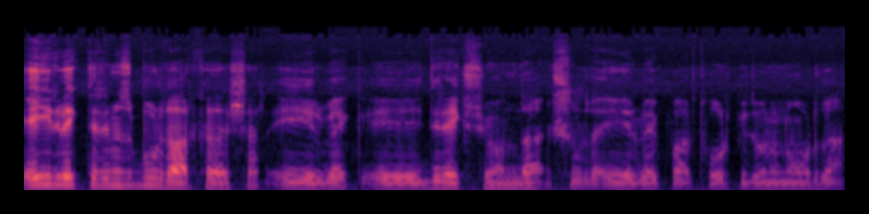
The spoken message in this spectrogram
Airbag'lerimiz burada arkadaşlar. Airbag e, direksiyonda. Şurada airbag var. Torpidonun orada.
